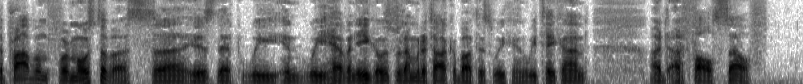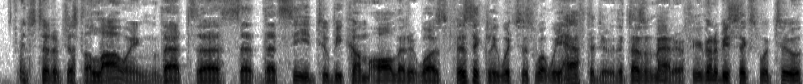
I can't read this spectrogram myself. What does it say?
the problem for most of us uh, is that we in, we have an ego, which I'm going to talk about this weekend. We take on a, a false self instead of just allowing that uh, that seed to become all that it was physically, which is what we have to do. That doesn't matter. If you're going to be six foot two,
